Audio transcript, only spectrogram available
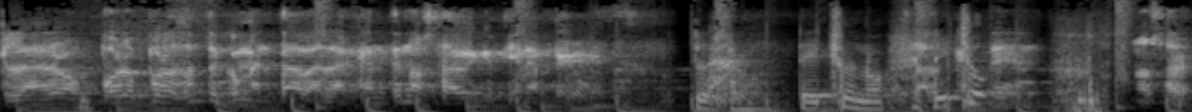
Claro, por, por eso te comentaba, la gente no sabe que tiene apego. Claro, de hecho no. De hecho, no sabe.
